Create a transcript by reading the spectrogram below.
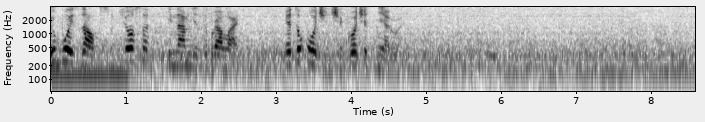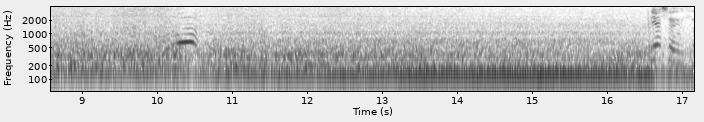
Любой залп с утеса и нам не сдобровать. Это очень щекочет нервы. Спешиваемся.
